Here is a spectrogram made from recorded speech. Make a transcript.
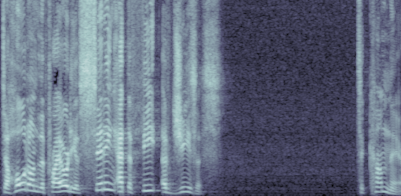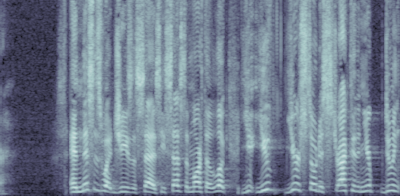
to hold on to the priority of sitting at the feet of Jesus, to come there. And this is what Jesus says. He says to Martha, Look, you, you're so distracted and you're doing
